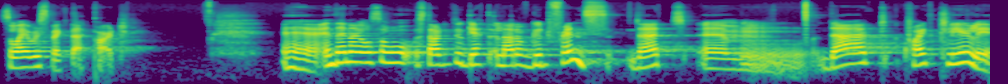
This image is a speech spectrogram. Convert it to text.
So I respect that part. Uh, and then I also started to get a lot of good friends that um, that quite clearly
